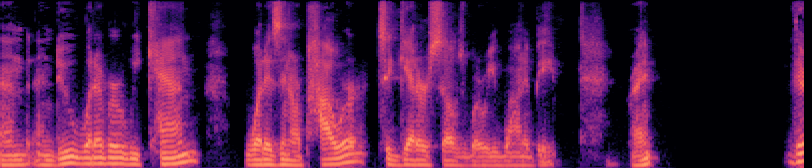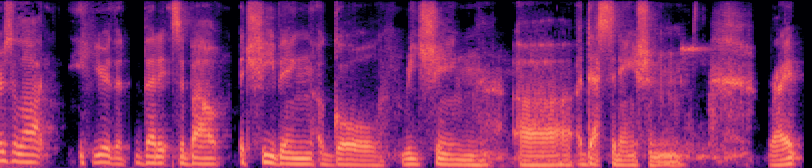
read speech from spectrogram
and and do whatever we can, what is in our power to get ourselves where we want to be, right? there's a lot here that that it's about achieving a goal reaching uh, a destination right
